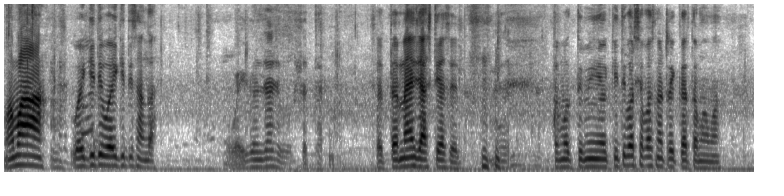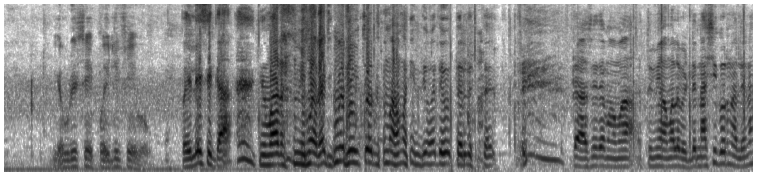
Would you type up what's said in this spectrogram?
मामा वय किती वय किती सांगा. जास्त सत्तर. सत्तर नाही जास्ती असेल. तर मग तुम्ही किती वर्षापासून ट्रेक करता मामा? एवढेच आहे पहिलेच आहे भाऊ. पहिलेच आहे का? मी मरा मी मराठीमध्ये विचारतो मामा हिंदीमध्ये उत्तर देतात. तर असू द्या मामा तुम्ही आम्हाला भेटले. नाशिकवरून आले ना?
